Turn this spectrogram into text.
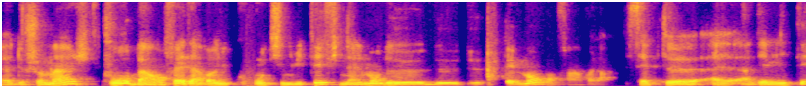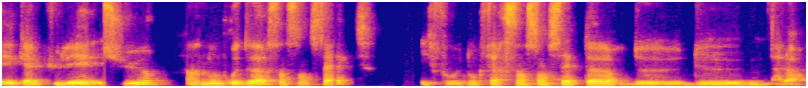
de chômage pour bah, en fait avoir une continuité finalement de, de, de paiement. Enfin voilà, cette indemnité est calculée sur un nombre d'heures 507 il faut donc faire 507 heures de, alors,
